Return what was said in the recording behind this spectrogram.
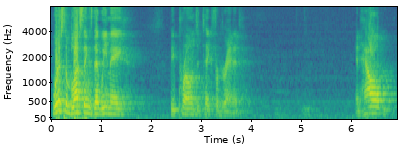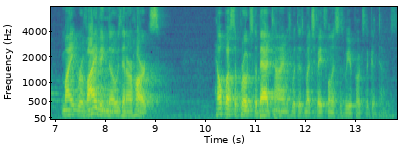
What are some blessings that we may be prone to take for granted? And how might reviving those in our hearts help us approach the bad times with as much faithfulness as we approach the good times?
